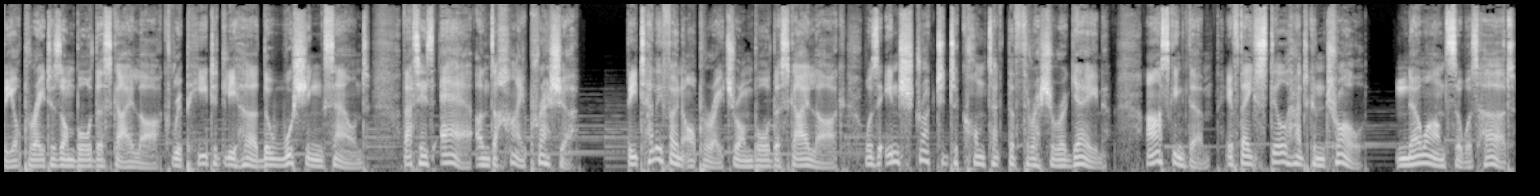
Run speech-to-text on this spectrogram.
The operators on board the Skylark repeatedly heard the whooshing sound, that is air under high pressure, the telephone operator on board the Skylark was instructed to contact the Thresher again, asking them if they still had control. No answer was heard.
